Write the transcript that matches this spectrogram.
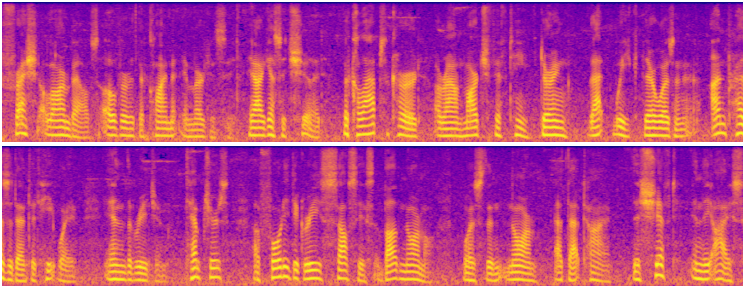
fresh alarm bells over the climate emergency. Yeah, I guess it should. The collapse occurred around March 15th. During that week, there was an unprecedented heat wave in the region. Temperatures of 40 degrees Celsius above normal was the norm at that time. This shift in the ice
